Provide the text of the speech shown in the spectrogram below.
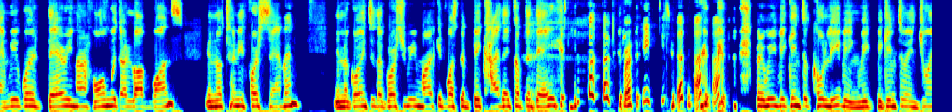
and we were there in our home with our loved ones, you know, 24 7. You know, going to the grocery market was the big highlight of the day. right. but we begin to co living, we begin to enjoy,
